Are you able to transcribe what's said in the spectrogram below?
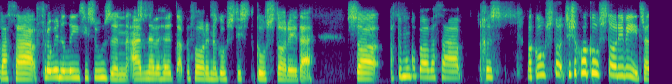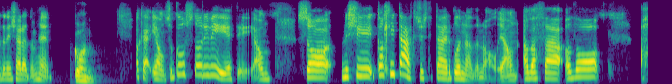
fatha, throw in a lazy Susan, I've never heard that before in a ghost, ghost story, de. So, a dwi'n mwyn gwybod fatha, chys, mae ghost story, ti eisiau clywed ghost story fi tra dyn ni'n siarad am hyn? Go on. Oce, okay, iawn, so ghost story fi ydy, iawn. So, nes i golli dat jyst i dair blynedd yn ôl, iawn, a fatha, oedd o, oh,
